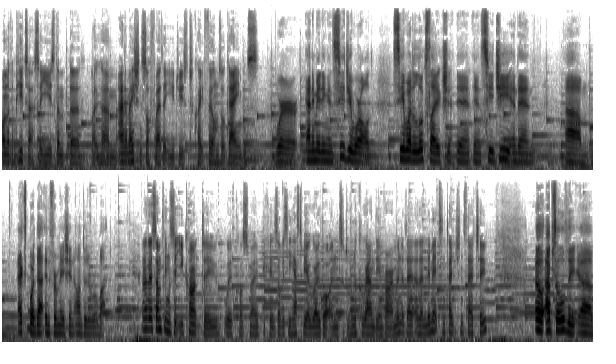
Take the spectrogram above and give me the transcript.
on the computer. So you use the, the like um, animation software that you'd use to create films or games. We're animating in CG world, see what it looks like in, in CG, and then um, export that information onto the robot. And are there some things that you can't do with Cozmo because obviously he has to be a robot and sort of look around the environment? Are there, are there limits and tensions there too? Oh, absolutely. Uh,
